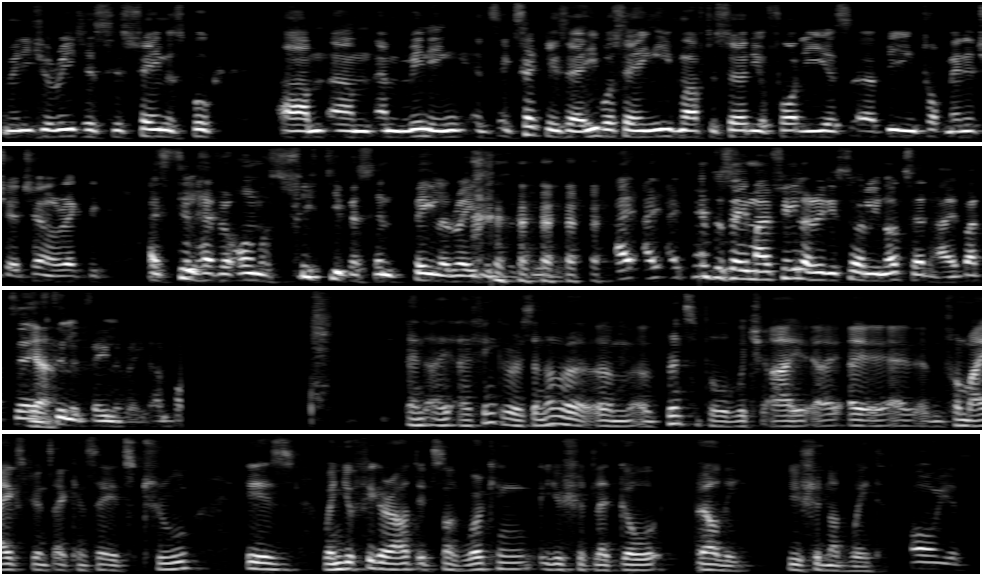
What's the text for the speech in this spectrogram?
I mean, if you read his his famous book, um, um, am winning. It's exactly that. He was saying even after 30 or 40 years uh, being top manager at General Electric, I still have an almost 50% failure rate. I, I, I, tend to say my failure rate is certainly not that high, but uh, yeah. still a failure rate, unfortunately. And I, I think there's another um, principle which I, I, I, from my experience, I can say it's true, is when you figure out it's not working, you should let go early. You should not wait. Oh, yes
